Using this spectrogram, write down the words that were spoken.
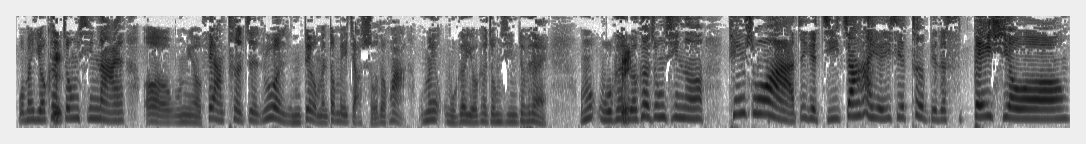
我们游客中心呢、啊，呃，我们有非常特质。如果你对我们东北角熟的话，我们有五个游客中心，对不对？我们五个游客中心呢，听说啊，这个集章还有一些特别的 special 哦。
